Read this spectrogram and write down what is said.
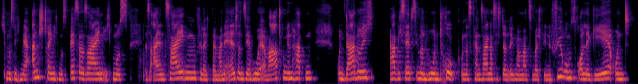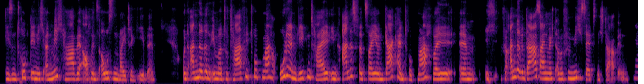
ich muss mich mehr anstrengen, ich muss besser sein, ich muss es allen zeigen, vielleicht weil meine Eltern sehr hohe Erwartungen hatten. Und dadurch habe ich selbst immer einen hohen Druck. Und es kann sein, dass ich dann irgendwann mal zum Beispiel in eine Führungsrolle gehe und diesen Druck, den ich an mich habe, auch ins Außen weitergebe und anderen immer total viel Druck mache oder im Gegenteil ihnen alles verzeihe und gar keinen Druck mache, weil ähm, ich für andere da sein möchte, aber für mich selbst nicht da bin. Ja.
